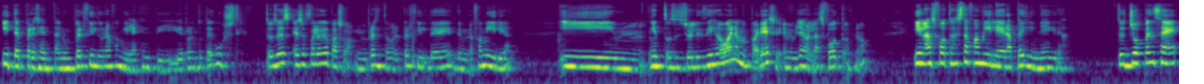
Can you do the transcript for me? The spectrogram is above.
Y te presentan un perfil de una familia que a ti de pronto te guste. Entonces, eso fue lo que pasó. A mí me presentaron el perfil de, de una familia y, y, entonces yo les dije, bueno, me parece. A mí me llegaron las fotos, ¿no? Y en las fotos esta familia era peli negra. Entonces yo pensé,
